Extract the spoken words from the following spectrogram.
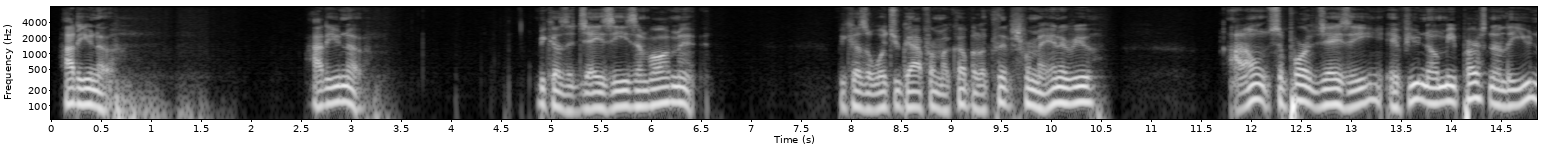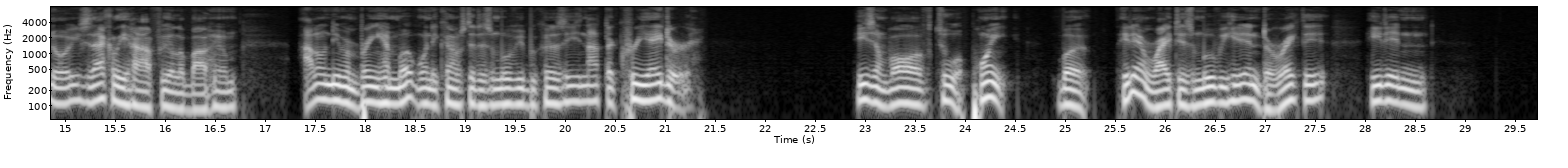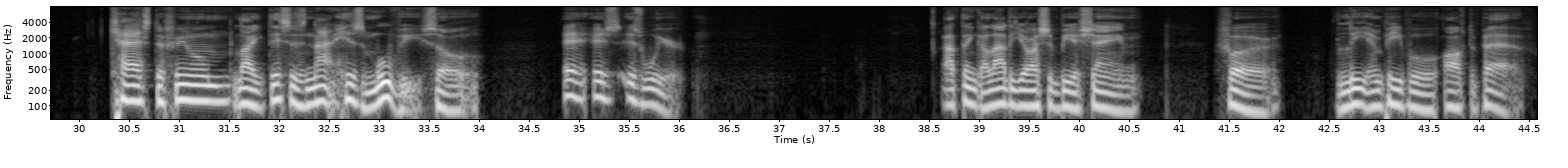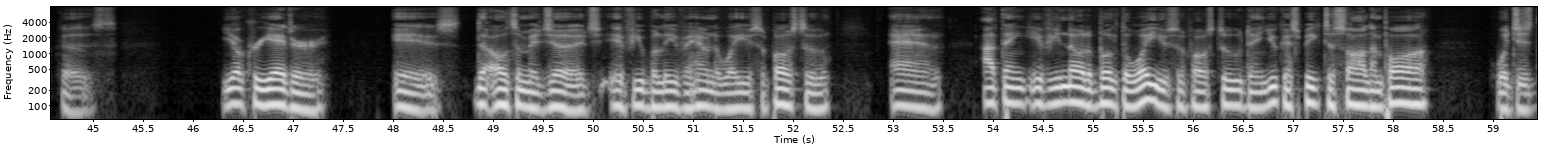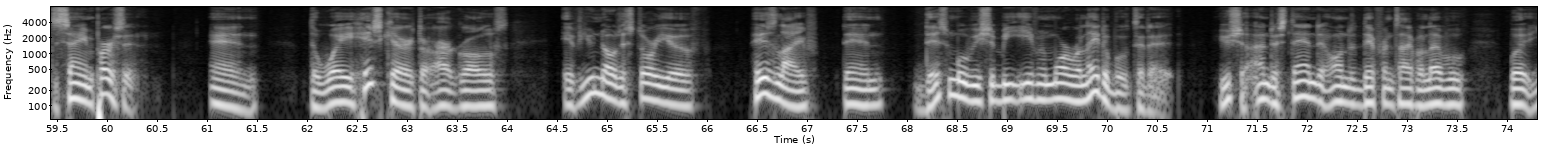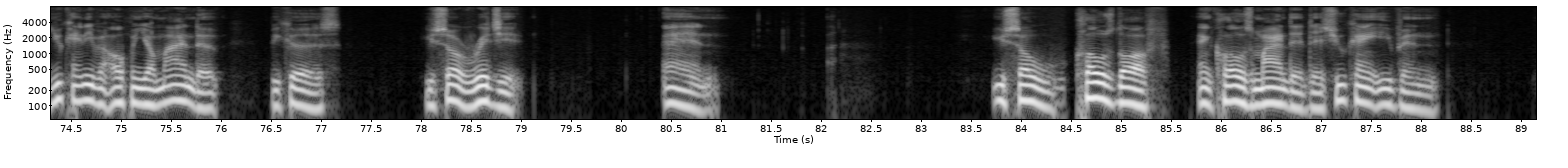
How do you know? How do you know? Because of Jay Z's involvement? Because of what you got from a couple of clips from an interview? I don't support Jay Z. If you know me personally, you know exactly how I feel about him. I don't even bring him up when it comes to this movie because he's not the creator. He's involved to a point, but he didn't write this movie. He didn't direct it. He didn't cast the film like this is not his movie. So it, it's it's weird. I think a lot of y'all should be ashamed for leading people off the path because your creator is the ultimate judge if you believe in him the way you're supposed to. And I think if you know the book the way you're supposed to, then you can speak to Saul and Paul which is the same person. And the way his character arc goes, if you know the story of his life, then this movie should be even more relatable to that. You should understand it on a different type of level, but you can't even open your mind up because you're so rigid and you're so closed off and closed minded that you can't even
